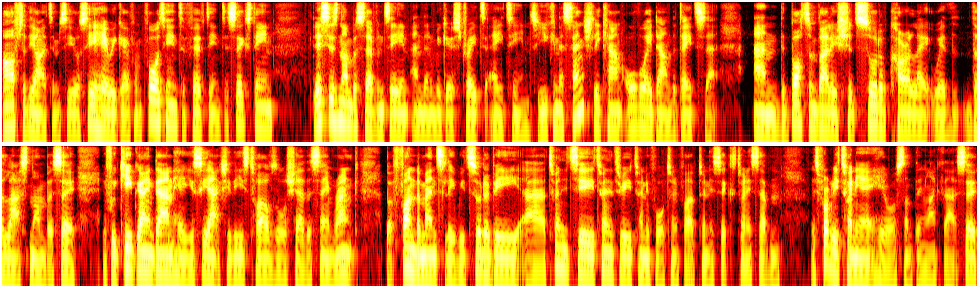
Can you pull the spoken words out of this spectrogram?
after the item. So you'll see here we go from 14 to 15 to 16. This is number 17, and then we go straight to 18. So you can essentially count all the way down the data set and the bottom value should sort of correlate with the last number. So if we keep going down here, you see actually these 12s all share the same rank, but fundamentally we'd sort of be uh, 22, 23, 24, 25, 26, 27, there's probably 28 here or something like that. So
